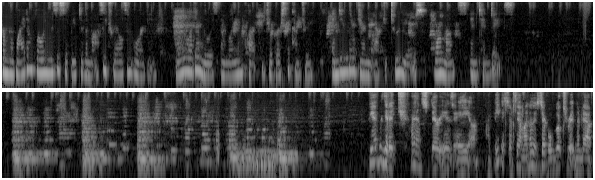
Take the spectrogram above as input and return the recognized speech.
From the wide and flowing Mississippi to the mossy trails in Oregon, Meriwether Lewis and William Clark had traversed the country, ending their journey after two years, four months, and ten days. If you ever get a chance, there is a, uh, I believe it's a film. I know there's several books written about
